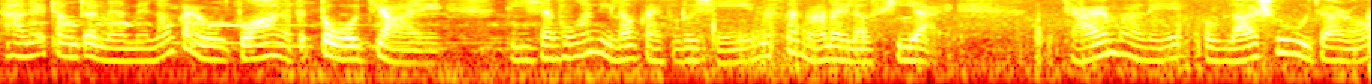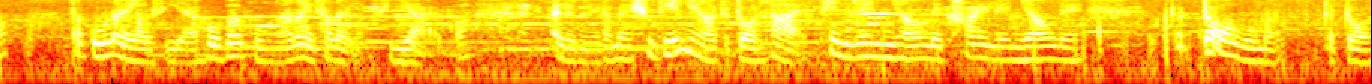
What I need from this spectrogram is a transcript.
ဒါလည်းတောင်းတက်လမ်းပဲလောက်ကန်ကိုသွားတာတော်တော်ကြာတယ် ဒီရန်ကုန်ကနေလောက်ကန်ဆိုလို့ရှိရင်25နိုင်လောက်စီးရတယ်ဂျားထဲမှာလည်းဟိုလာရှိုးကိုကြတော့19နိုင်လောက်စီးရတယ်ဟိုဘက်က9နိုင်6နိုင်လောက်စီးရတယ်ကွာအဲ့လိုမျိုးဒါပေမဲ့ရှုကင်းနေတော့တော်တော်လှတယ်ဖင်လည်းညောင်းတယ်ခိုင်လည်းညောင်းတယ်တော်တော်ကိုမှတော်တော်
